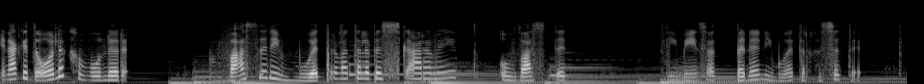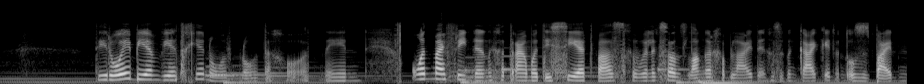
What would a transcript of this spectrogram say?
En ek het dadelik gewonder was dit die motor wat hulle beskerm het of was dit die mense wat binne in die motor gesit het. Die rooi BMW het geen nommerplate gehad nie en omdat my vriendin getraumatiseerd was, gewoonlik sou ons langer gebly het en gesit en kyk het want ons is beide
